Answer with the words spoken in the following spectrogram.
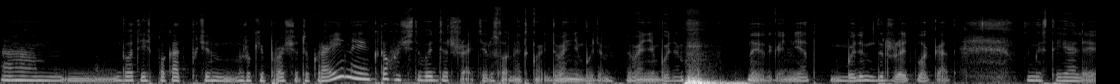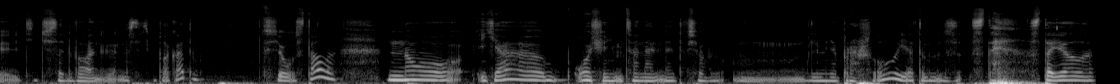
эм, вот есть плакат Путин руки прочь от Украины, кто хочет его держать? И Руслан я такой, давай не будем, давай не будем. Но я такая, нет, будем держать плакат. И мы стояли часа два, наверное, с этим плакатом. Все устала, но я очень эмоционально это все для меня прошло. Я там стояла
